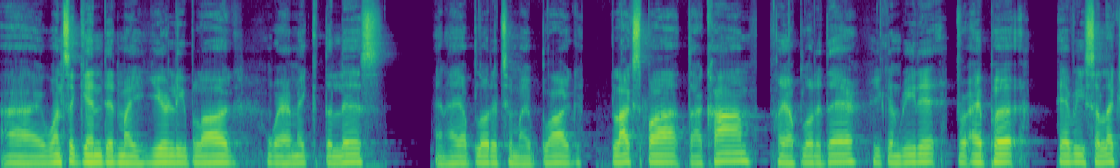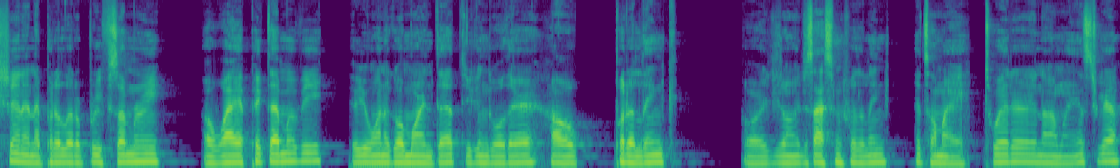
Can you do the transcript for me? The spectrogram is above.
I once again did my yearly blog where I make the list and I upload it to my blog, blogspot.com. I upload it there. You can read it. I put every selection and I put a little brief summary of why I picked that movie. If you want to go more in depth, you can go there. I'll put a link or you know just ask me for the link. It's on my Twitter and on my Instagram.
